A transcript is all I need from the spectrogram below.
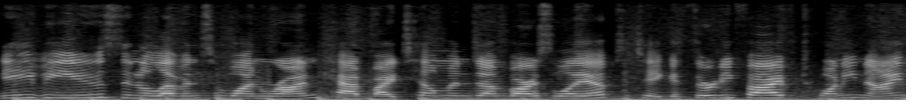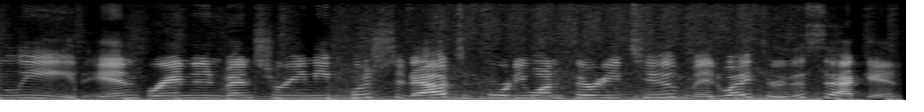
Navy used an 11-1 run capped by Tilman Dunbar's layup to take a 35-29 lead, and Brandon Venturini pushed it out to 41-32 midway through the second.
